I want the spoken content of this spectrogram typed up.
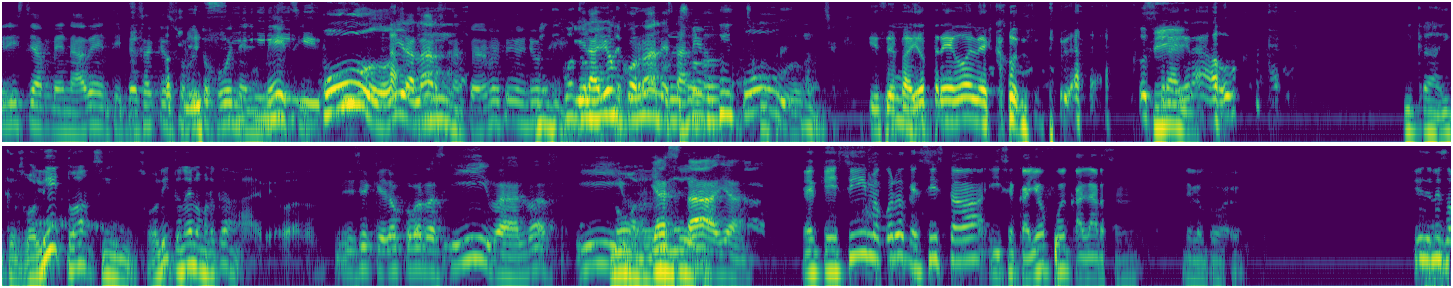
Cristian Benavente, y pensar que el zorrito jugó en el. Messi, pudo ir al. Arsenal, pero. 24 y el avión Corrales también pudo. Y se falló tres goles contra, contra Sí. Grau. Y, que, y que solito, ¿ah? Sin, solito, nadie lo marcaba. Madre. Dice que loco Barras iba al Barça, iba, No, ya no, está, ya. El que sí, me acuerdo que sí estaba y se cayó fue Calarsen, de Loco Vargas. Sí, en esa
